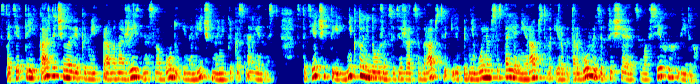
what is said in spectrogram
Статья 3. Каждый человек имеет право на жизнь, на свободу и на личную неприкосновенность. Статья 4. Никто не должен содержаться в рабстве или подневольном состоянии. Рабства и работорговля запрещаются во всех их видах.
